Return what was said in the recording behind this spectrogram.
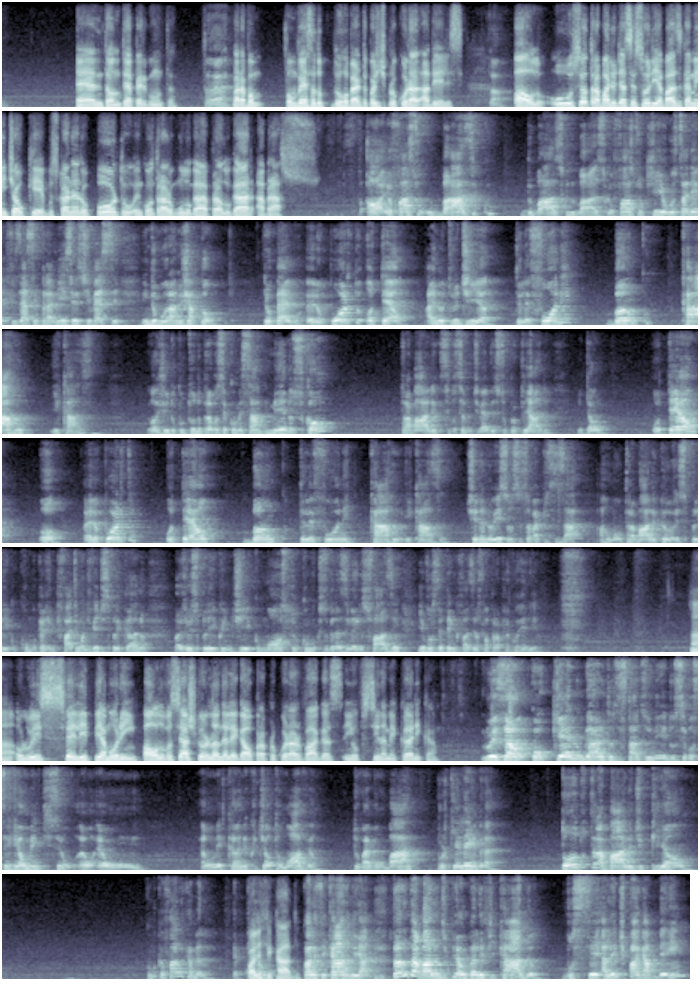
É, então, não tem a pergunta. É. Agora vamos, vamos ver essa do, do Roberto, depois a gente procura a deles. Tá. Paulo, o seu trabalho de assessoria basicamente é o quê? Buscar no aeroporto, encontrar algum lugar para alugar? Abraço. Ó, eu faço o básico do básico do básico. Eu faço o que eu gostaria que fizessem para mim se eu estivesse indo morar no Japão. Então eu pego aeroporto, hotel. Aí no outro dia, telefone, banco, carro e casa. Eu ajudo com tudo para você começar, menos com trabalho, se você não tiver visto apropriado. Então, hotel, ou oh, aeroporto, hotel, banco, telefone, carro e casa. Tirando isso, você só vai precisar arrumar um trabalho que eu explico como que a gente faz. Tem um monte de vídeo explicando, mas eu explico, indico, mostro como que os brasileiros fazem e você tem que fazer a sua própria correria. Ah, o Luiz Felipe Amorim. Paulo, você acha que Orlando é legal para procurar vagas em oficina mecânica? Luizão, qualquer lugar dos Estados Unidos, se você realmente é, é um, é um mecânico de automóvel, tu vai bombar, porque lembra, todo trabalho de peão. Como que eu falo, cabelo? Qualificado. Qualificado, obrigado. Todo trabalho de peão qualificado, você, além de pagar bem,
